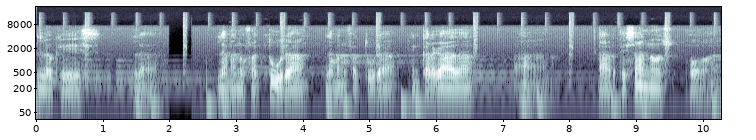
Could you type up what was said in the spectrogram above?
lo que es la, manufactura, la manufactura encargada a, artesanos o a,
